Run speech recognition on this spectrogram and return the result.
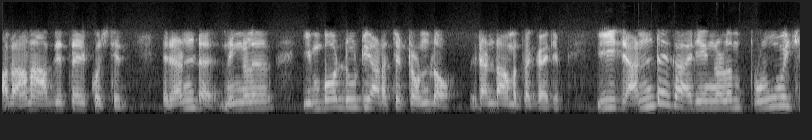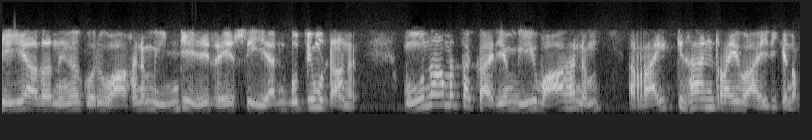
അതാണ് ആദ്യത്തെ ക്വസ്റ്റ്യൻ രണ്ട് നിങ്ങൾ ഇമ്പോർട്ട് ഡ്യൂട്ടി അടച്ചിട്ടുണ്ടോ? രണ്ടാമത്തെ കാര്യം. ഈ രണ്ട് കാര്യങ്ങളും പ്രൂവ് ചെയ്യാതെ നിങ്ങൾക്ക് ഒരു വാഹനം ഇന്ത്യയിൽ രജിസ്റ്റർ ചെയ്യാൻ ബുദ്ധിമുട്ടാണ്. മൂന്നാമത്തെ കാര്യം ഈ വാഹനം റൈറ്റ് ഹാൻഡ് ഡ്രൈവ് ആയിരിക്കണം.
